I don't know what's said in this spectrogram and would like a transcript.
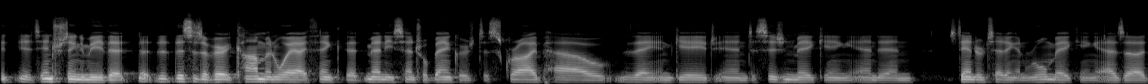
It, it's interesting to me that th- th- this is a very common way, I think, that many central bankers describe how they engage in decision-making and in standard setting and rulemaking as a,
